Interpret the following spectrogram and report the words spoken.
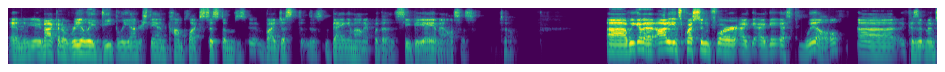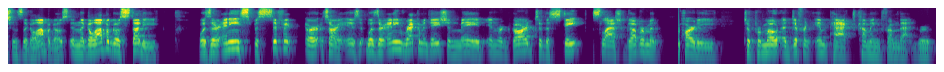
and you're not going to really deeply understand complex systems by just, just banging on it with a CBA analysis. So. Uh, we got an audience question for, I, I guess, Will, because uh, it mentions the Galapagos. In the Galapagos study, was there any specific, or sorry, is was there any recommendation made in regard to the state slash government party to promote a different impact coming from that group?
